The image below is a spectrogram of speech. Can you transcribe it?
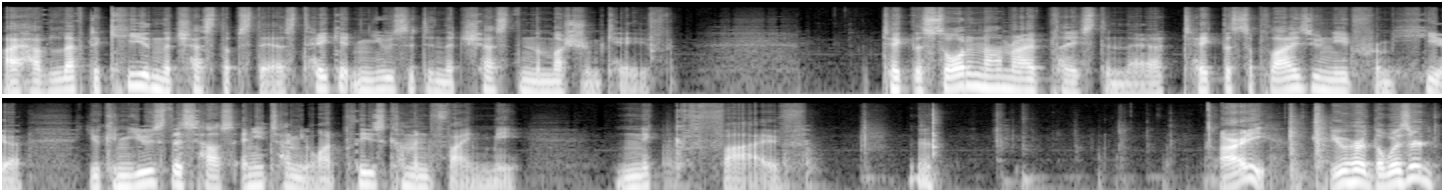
I have left a key in the chest upstairs. Take it and use it in the chest in the mushroom cave. Take the sword and armor I've placed in there. Take the supplies you need from here. You can use this house anytime you want. Please come and find me. Nick 5. Eh. Alrighty. You heard the wizard.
